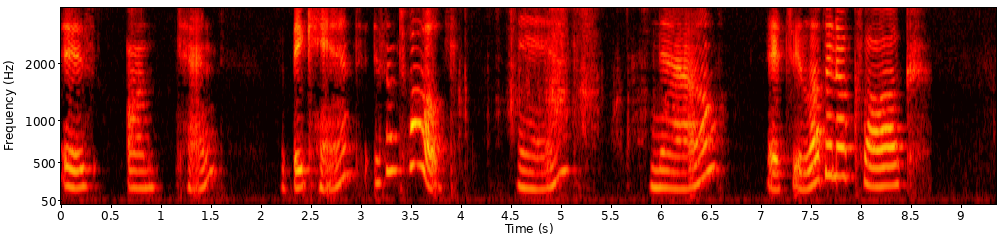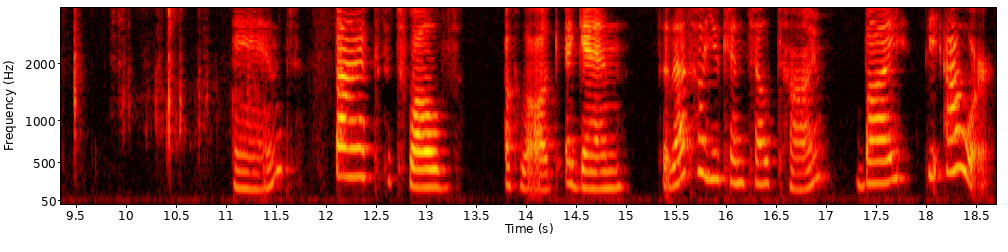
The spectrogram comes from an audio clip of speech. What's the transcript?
is on 10. The big hand is on 12. And now it's 11 o'clock. And back to 12 o'clock again. So that's how you can tell time by the hour.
